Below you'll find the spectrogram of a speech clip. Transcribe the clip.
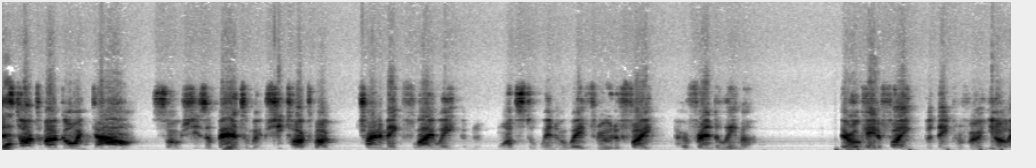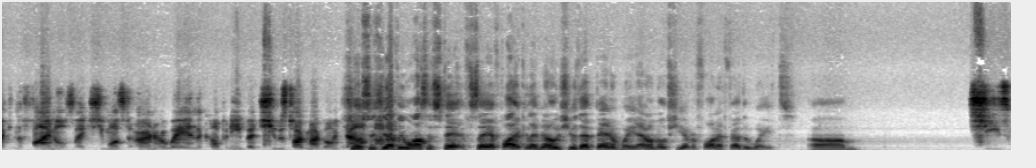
That, talked about going down. So she's a bantamweight. She talked about trying to make flyweight and wants to win her way through to fight her friend Ilima. They're okay to fight, but they prefer, you know, like in the finals, like she wants to earn her way in the company, but she was talking about going down. so she definitely wants to stay, stay a fight because I know she was at bantamweight. I don't know if she ever fought at featherweight. Um, she's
